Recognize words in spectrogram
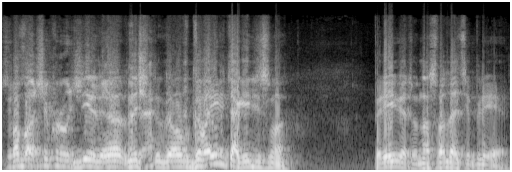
Сочи круче. Значит, говорили так, иди сюда. Привет, у нас вода теплее.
